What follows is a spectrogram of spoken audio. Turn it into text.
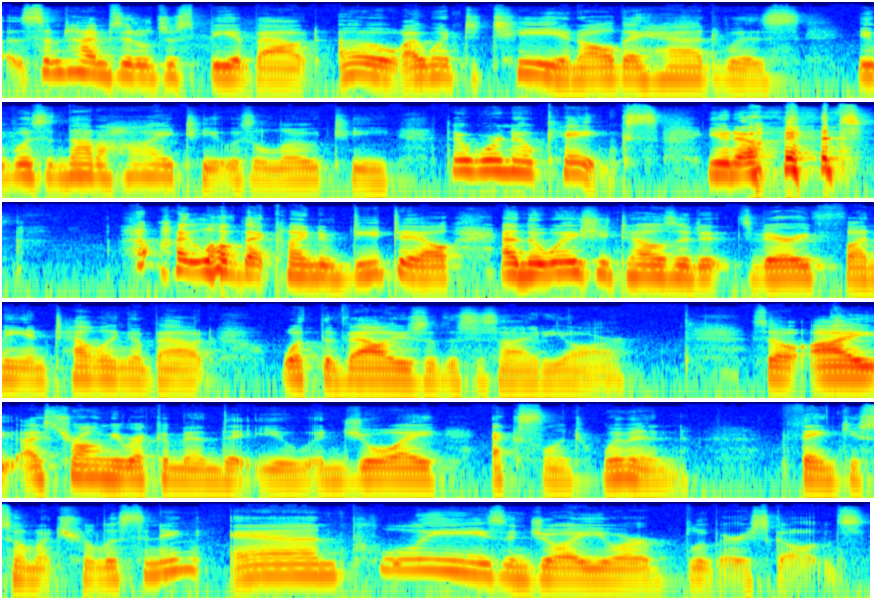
uh, sometimes it'll just be about, oh, I went to tea and all they had was, it was not a high tea, it was a low tea. There were no cakes, you know? And I love that kind of detail. And the way she tells it, it's very funny and telling about what the values of the society are. So I, I strongly recommend that you enjoy Excellent Women Thank you so much for listening, and please enjoy your blueberry scones.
